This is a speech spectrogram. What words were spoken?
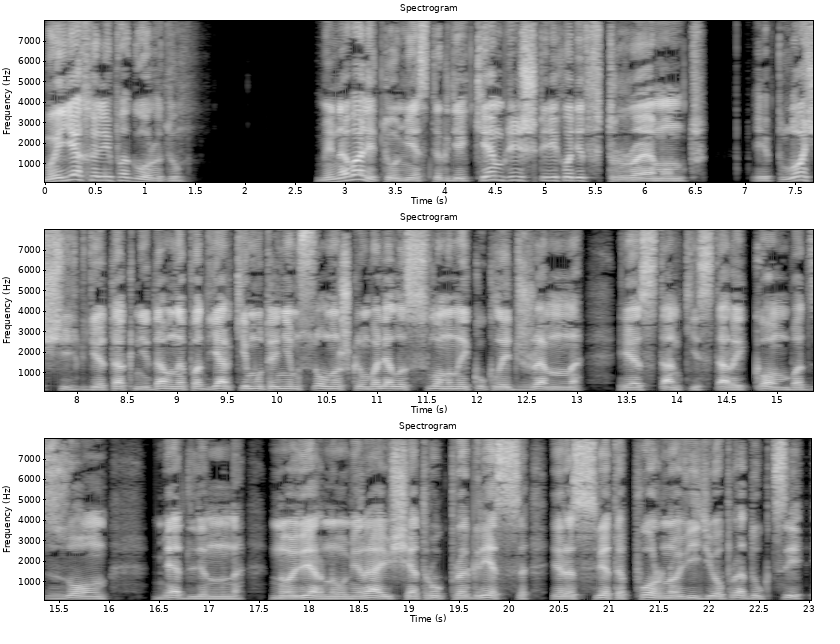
Мы ехали по городу. Миновали то место, где Кембридж переходит в Тремонт, и площадь, где так недавно под ярким утренним солнышком валялась сломанной куклой Дженна и останки старой комбат-зоун — медленно, но верно умирающий от рук прогресса и рассвета порно-видеопродукции.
